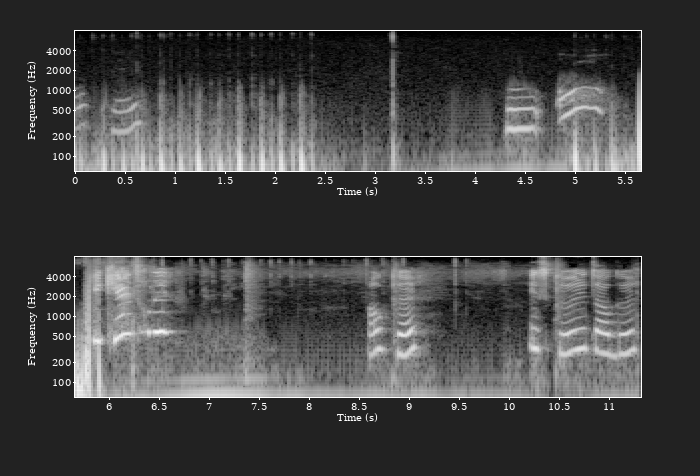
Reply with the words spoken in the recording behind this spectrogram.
Okay. Okay. Who? Oh, he canceled it. Okay. It's good. It's all good.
